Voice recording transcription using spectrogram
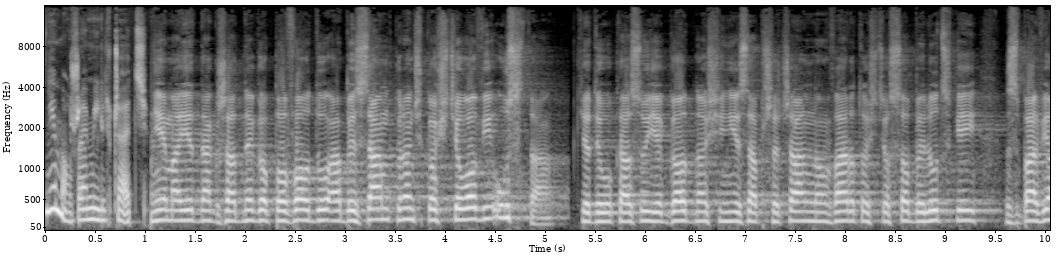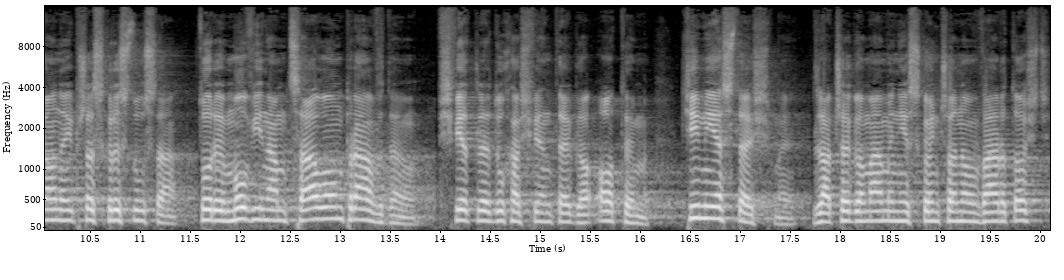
nie może milczeć. Nie ma jednak żadnego powodu, aby zamknąć Kościołowi usta, kiedy ukazuje godność i niezaprzeczalną wartość osoby ludzkiej zbawionej przez Chrystusa, który mówi nam całą prawdę w świetle Ducha Świętego o tym, kim jesteśmy, dlaczego mamy nieskończoną wartość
